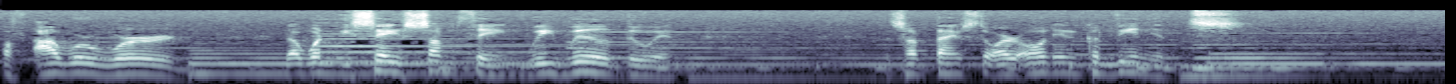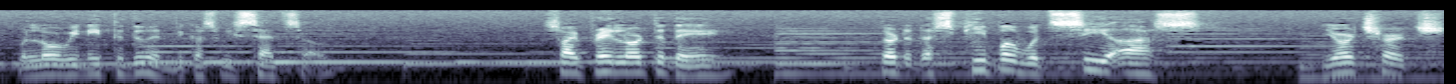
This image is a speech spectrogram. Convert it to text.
of our word. That when we say something, we will do it sometimes to our own inconvenience. But Lord, we need to do it because we said so. So I pray, Lord, today, Lord, that as people would see us, your church,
